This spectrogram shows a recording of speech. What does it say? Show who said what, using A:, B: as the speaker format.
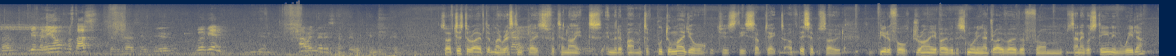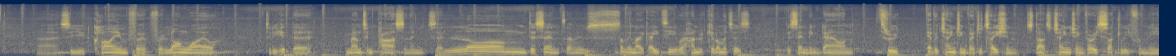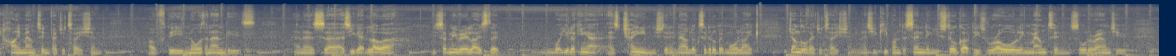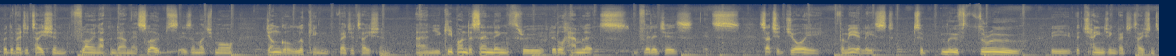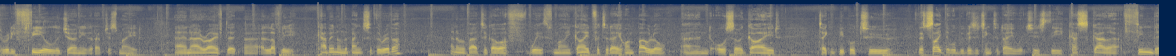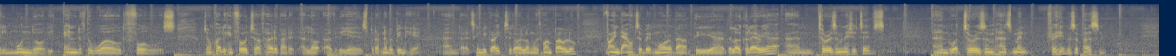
A: ¿Qué
B: tal?
A: Bienvenido, ¿cómo estás?
B: Muchas gracias, bien,
A: Muy bien.
B: bien.
A: Ah, bueno.
B: Interesante porque nunca.
C: So I've just arrived at my resting place for tonight in the department of Putumayo, which is the subject of this episode. Beautiful drive over this morning. I drove over from San Agustin in Huila. Uh, so you'd climb for, for a long while till you hit the mountain pass and then it's a long descent. I mean, it was something like 80 or 100 kilometers descending down through ever changing vegetation. Starts changing very subtly from the high mountain vegetation of the northern Andes. And as, uh, as you get lower, you suddenly realize that what you're looking at has changed and it now looks a little bit more like jungle vegetation. As you keep on descending, you've still got these rolling mountains all around you, but the vegetation flowing up and down their slopes is a much more jungle looking vegetation. And you keep on descending through little hamlets, villages. It's such a joy, for me at least, to move through the, the changing vegetation, to really feel the journey that I've just made. And I arrived at uh, a lovely cabin on the banks of the river. And I'm about to go off with my guide for today, Juan Pablo, and also a guide taking people to the site that we'll be visiting today, which is the Cascada Fin del Mundo, the End of the World Falls, which I'm quite looking forward to. I've heard about it a lot over the years, but I've never been here. And uh, it's going to be great to go along with Juan Pablo, find out a bit more about the, uh, the local area and tourism initiatives, and what tourism has meant for him as a person.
